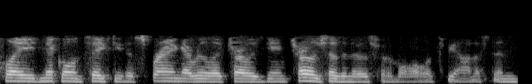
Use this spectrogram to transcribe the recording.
played nickel and safety this spring. I really like Charlie's game. Charlie just has a nose for the ball, let's be honest, and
